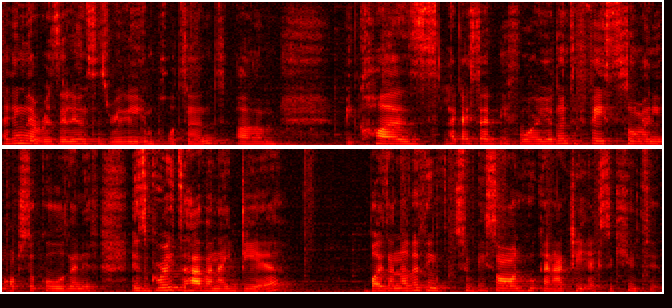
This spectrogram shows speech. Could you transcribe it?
I think that resilience is really important. Um, because, like I said before, you're going to face so many obstacles, and if it's great to have an idea, but it's another thing to be someone who can actually execute it.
